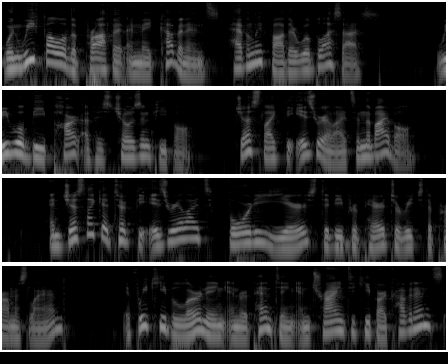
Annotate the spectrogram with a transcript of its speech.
When we follow the prophet and make covenants, Heavenly Father will bless us. We will be part of His chosen people, just like the Israelites in the Bible. And just like it took the Israelites 40 years to be prepared to reach the promised land, if we keep learning and repenting and trying to keep our covenants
